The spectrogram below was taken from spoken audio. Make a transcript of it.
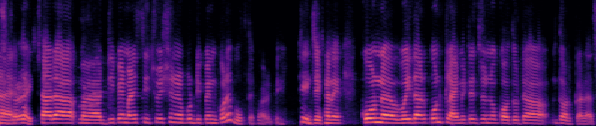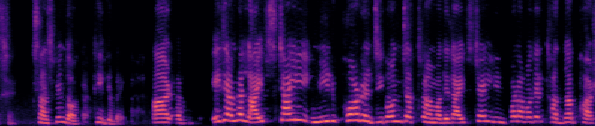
হ্যাঁ তারা ডিপেন্ড মানে সিচুয়েশনের উপর ডিপেন্ড করে বলতে পারবে যেখানে কোন ওয়েদার কোন ক্লাইমেটের জন্য কতটা দরকার আছে। সানস্ক্রিন দরকার ঠিকই তাই আর এই যে আমরা লাইফস্টাইল নির্ভর জীবনযাত্রা, আমাদের লাইফস্টাইল নির্ভর আমাদের খাদ্যাভ্যাস,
